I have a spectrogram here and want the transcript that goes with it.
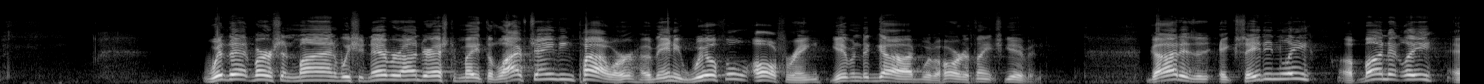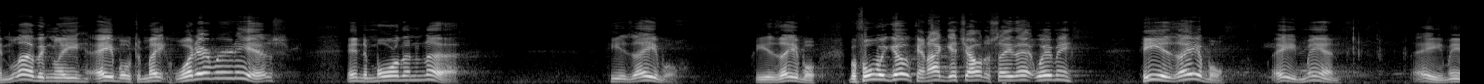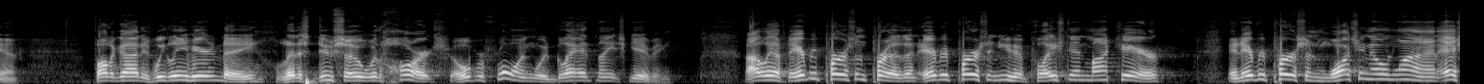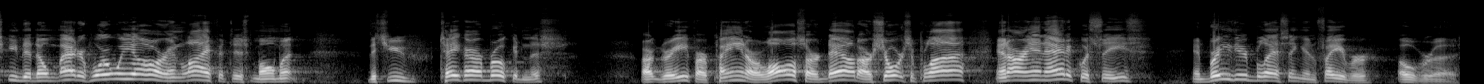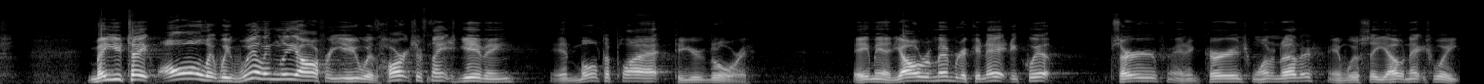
With that verse in mind, we should never underestimate the life changing power of any willful offering given to God with a heart of thanksgiving. God is exceedingly abundantly and lovingly able to make whatever it is into more than enough. He is able. He is able. Before we go, can I get y'all to say that with me? He is able. Amen. Amen. Father God, as we leave here today, let us do so with hearts overflowing with glad thanksgiving. I left every person present, every person you have placed in my care and every person watching online asking that no matter where we are in life at this moment, that you take our brokenness, our grief, our pain, our loss, our doubt, our short supply, and our inadequacies, and breathe your blessing and favor over us. May you take all that we willingly offer you with hearts of thanksgiving and multiply it to your glory. Amen. Y'all remember to connect, equip, serve and encourage one another, and we'll see y'all next week.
